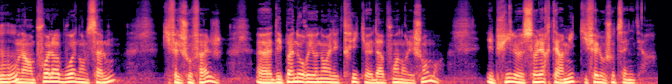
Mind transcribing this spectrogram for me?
Mhm. On a un poêle à bois dans le salon qui fait le chauffage, euh, des panneaux rayonnants électriques d'appoint dans les chambres, et puis le solaire thermique qui fait l'eau chaude sanitaire.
